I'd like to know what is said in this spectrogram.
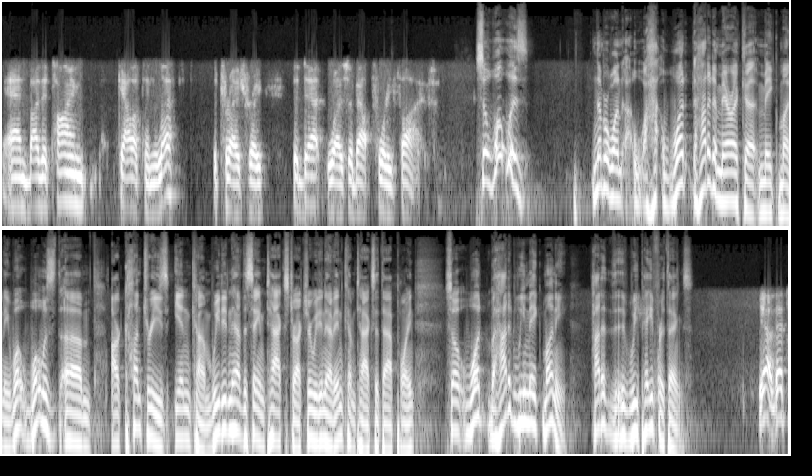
And by the time Gallatin left the Treasury, the debt was about 45. So what was number one? What? How did America make money? What? What was um, our country's income? We didn't have the same tax structure. We didn't have income tax at that point. So what? How did we make money? How did we pay for things? Yeah, that's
